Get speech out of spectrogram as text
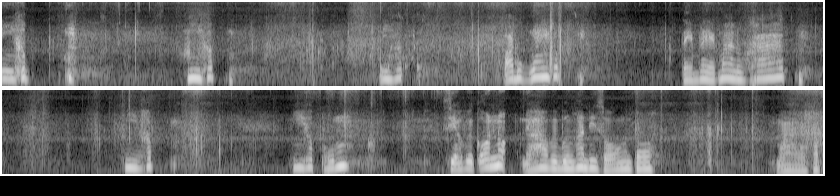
นี่ครับ นี่ครับ นี่ครับปลาดุกไงครับเต็มแรกมากเลยครับ นี่ครับ นี่ครับผม เสียไปก่อนเนาะเดี๋ยวเอาไปเบิ้งขั้นที่สองกันต่อมาแล้วครับ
